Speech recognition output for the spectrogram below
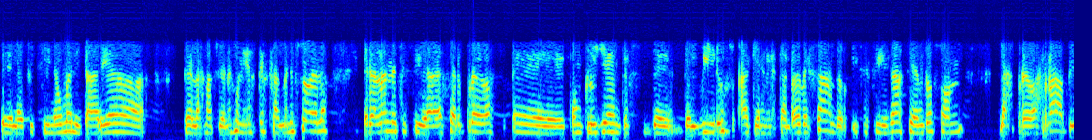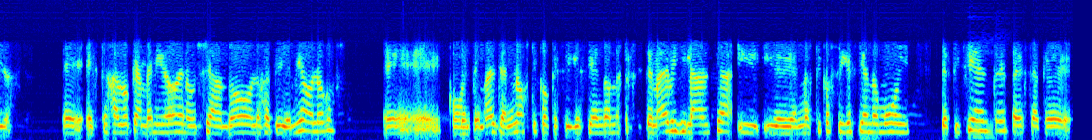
de la Oficina Humanitaria de las Naciones Unidas que está en Venezuela era la necesidad de hacer pruebas eh, concluyentes del virus a quienes están regresando y se siguen haciendo son las pruebas rápidas. Eh, esto es algo que han venido denunciando los epidemiólogos eh, con el tema del diagnóstico que sigue siendo nuestro sistema de vigilancia y, y de diagnóstico sigue siendo muy deficiente, pese a que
